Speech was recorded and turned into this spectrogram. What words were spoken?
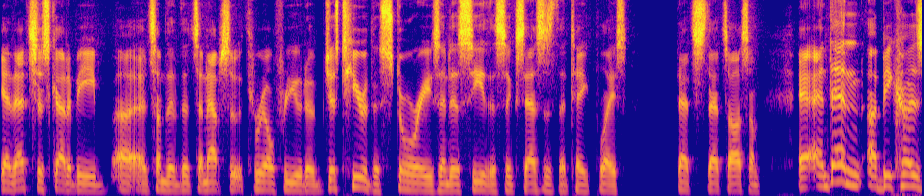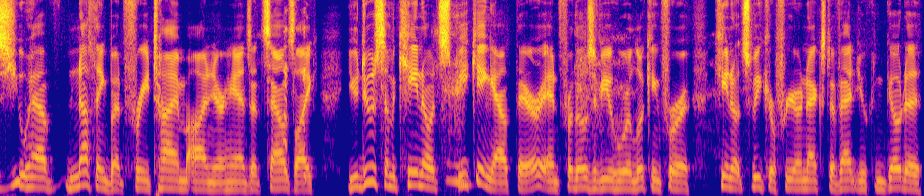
Yeah, that's just got to be uh, something that's an absolute thrill for you to just hear the stories and to see the successes that take place. That's that's awesome. A- And then uh, because you have nothing but free time on your hands, it sounds like you do some keynote speaking out there. And for those of you who are looking for a keynote speaker for your next event, you can go to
